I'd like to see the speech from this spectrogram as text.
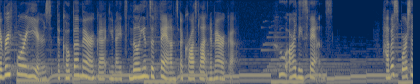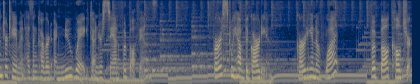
Every four years, the Copa America unites millions of fans across Latin America. Who are these fans? Havas Sports Entertainment has uncovered a new way to understand football fans. First, we have The Guardian. Guardian of what? Football culture.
